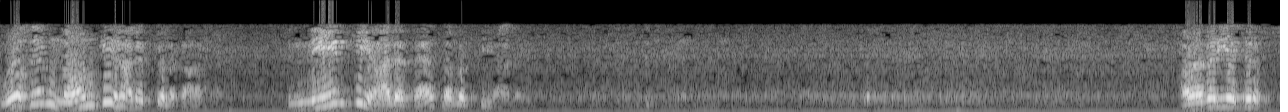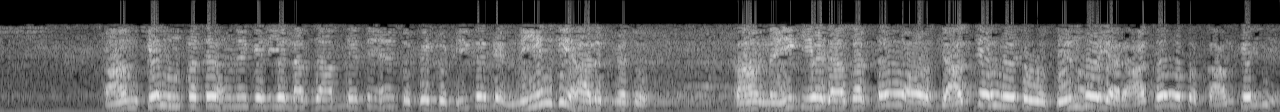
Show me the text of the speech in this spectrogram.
وہ صرف نوم کی حالت کو لگا، نیند کی حالت ہے، سبق کی حالت۔ اور اگر یہ صرف کام کے منقطع ہونے کے لیے لفظ آپ دیتے ہیں تو پھر تو ٹھیک ہے کہ نیند کی حالت میں تو کام نہیں کیا جا سکتا اور جاگتے ہوئے تو وہ دن ہو یا رات ہو وہ تو کام کے لیے۔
